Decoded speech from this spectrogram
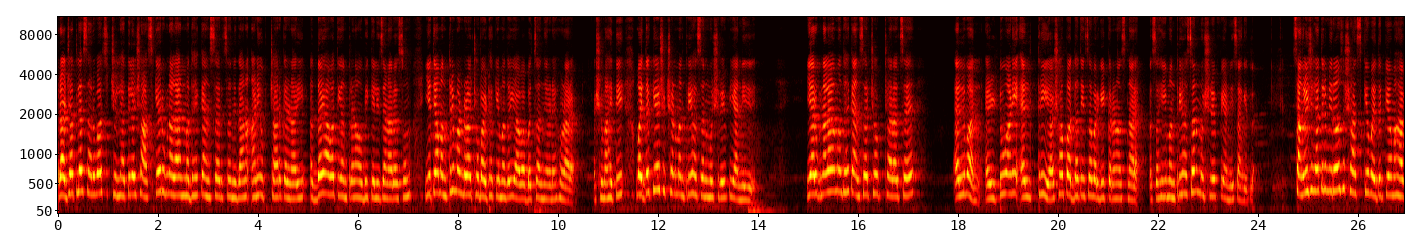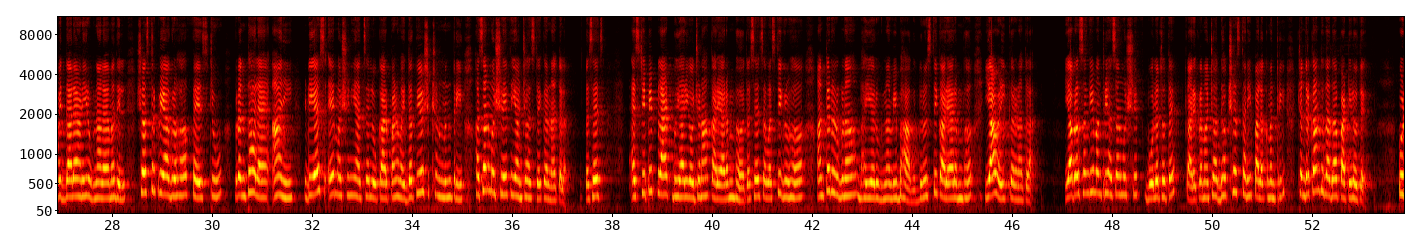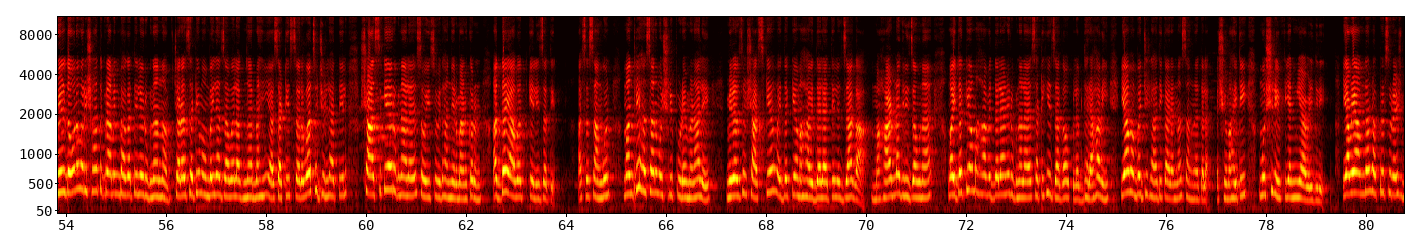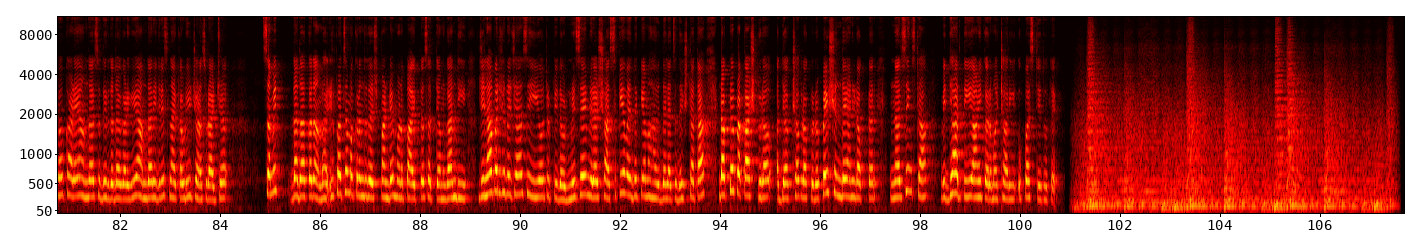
राज्यातल्या सर्वच जिल्ह्यातील शासकीय रुग्णालयांमध्ये कॅन्सरचं निदान आणि उपचार करणारी अद्ययावत यंत्रणा उभी केली जाणार असून येत्या मंत्रिमंडळाच्या बैठकीमध्ये याबाबतचा निर्णय होणार आहे. अशी माहिती वैद्यकीय शिक्षण मंत्री हसन मुश्रीफ यांनी दिली. या रुग्णालयामध्ये कॅन्सरच्या उपचाराचे एल वन एल टू आणि एल थ्री अशा पद्धतीचं वर्गीकरण असणार आहे असंही मंत्री हसन मुश्रीफ यांनी सांगितलं. सांगली जिल्ह्यातील मिरज शासकीय वैद्यकीय महाविद्यालय आणि रुग्णालयामधील शस्त्रक्रियागृह फेज टू ग्रंथालय आणि डी एस ए मशीन याचे लोकार्पण वैद्यकीय शिक्षण मंत्री हसन मुश्रीफ यांच्या हस्ते करण्यात आलं. तसेच एस टी पी प्लॅट भुयारी योजना कार्यारंभ तसेच वसतिगृह आंतररुग्ण बाह्यरुग्ण विभाग दुरुस्ती कार्यारंभ यावेळी करण्यात आला. याप्रसंगी मंत्री हसन मुश्रीफ बोलत होते. कार्यक्रमाच्या अध्यक्षस्थानी पालकमंत्री चंद्रकांत दादा पाटील होते. पुढील दोन वर्षात ग्रामीण भागातील रुग्णांना उपचारासाठी मुंबईला जावं लागणार नाही यासाठी सर्वच जिल्ह्यातील शासकीय रुग्णालय सोयीसुविधा निर्माण करून अद्ययावत केली जातील असं सांगून मंत्री हसन मुश्रीफ पुढे म्हणाले मिरज शासकीय वैद्यकीय महाविद्यालयातील जागा महाडला दिली जाऊ वैद्यकीय महाविद्यालय आणि रुग्णालयासाठी ही जागा उपलब्ध राहावी याबाबत जिल्हाधिकाऱ्यांना सांगण्यात आला अशी माहिती मुश्रीफ यांनी यावेळी दिली. यावेळी आमदार डॉक्टर सुरेश भाऊ खाडे आमदार सुधीर दादा गडगे आमदार इद्रिस नायकवडी जनसुराज्य समित दादा कदम भाजपाचे मकरंद देशपांडे मनपा आयुक्त सत्यम गांधी जिल्हा परिषदेच्या सीईओ तृप्ती दोडमिसे मिरज शासकीय वैद्यकीय महाविद्यालयाचे अधिष्ठाता डॉक्टर प्रकाश गुरव अध्यक्षक डॉक्टर रुपेश शिंदे आणि डॉक्टर नर्सिंग स्टाफ विद्यार्थी आणि कर्मचारी उपस्थित होते.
